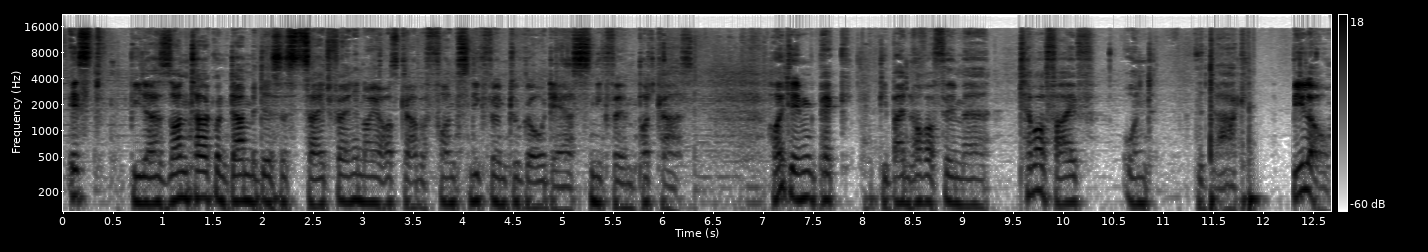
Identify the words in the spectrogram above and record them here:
ist wieder Sonntag und damit ist es Zeit für eine neue Ausgabe von Sneak Film To Go, der Sneak Film Podcast. Heute im Gepäck die beiden Horrorfilme Terror 5 und The Dark Below.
